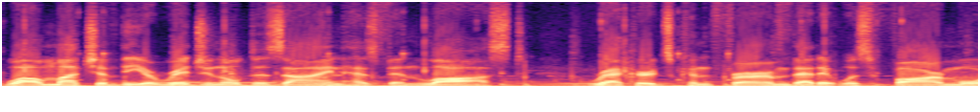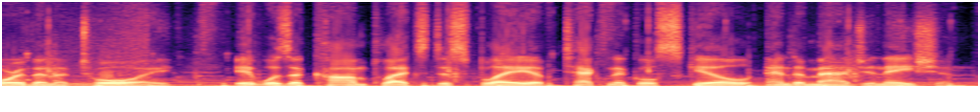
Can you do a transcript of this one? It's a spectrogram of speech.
While much of the original design has been lost, records confirm that it was far more than a toy, it was a complex display of technical skill and imagination.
